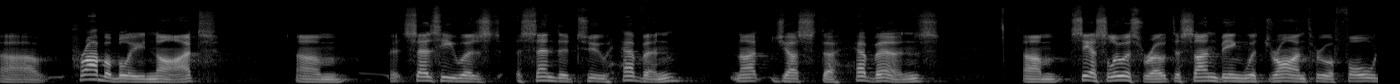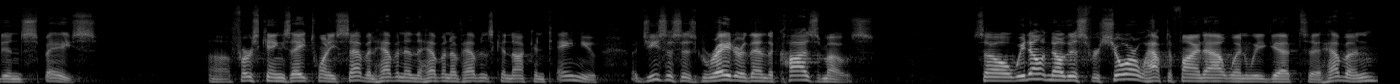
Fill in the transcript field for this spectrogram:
uh, probably not. Um, it says he was ascended to heaven, not just the heavens. Um, C.S. Lewis wrote, The sun being withdrawn through a fold in space. Uh, 1 Kings 8:27 heaven and the heaven of heavens cannot contain you. Jesus is greater than the cosmos. So we don't know this for sure. We'll have to find out when we get to heaven,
